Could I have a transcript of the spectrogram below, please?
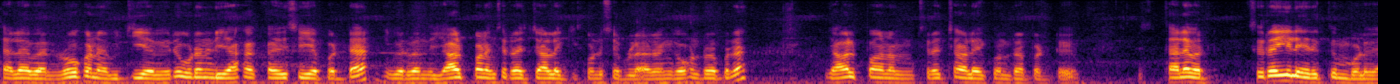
தலைவர் ரோஹண விஜயவீர் உடனடியாக கைது செய்யப்பட்டார் இவர் வந்து யாழ்ப்பாணம் சிறைச்சாலைக்கு கொண்டு செல்லப்பட்டார் அங்கே கொன்றப்பட யாழ்ப்பாணம் சிறைச்சாலை கொன்றப்பட்டு தலைவர் சிறையில் இருக்கும் பொழுது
